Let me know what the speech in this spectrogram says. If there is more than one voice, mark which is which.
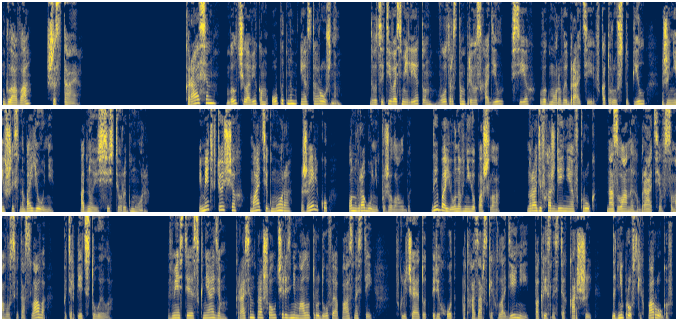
Speaker 1: Глава шестая Красин был человеком опытным и осторожным. 28 лет он возрастом превосходил всех в Игморовой братьи, в которую вступил, женившись на Байоне, одной из сестер Игмора. Иметь в тещах мать Игмора, Жельку, он врагу не пожелал бы, да и Байона в нее пошла, но ради вхождения в круг названных братьев самого Святослава потерпеть стоило. Вместе с князем Красин прошел через немало трудов и опасностей, включая тот переход от хазарских владений в окрестностях Карши до Днепровских порогов,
